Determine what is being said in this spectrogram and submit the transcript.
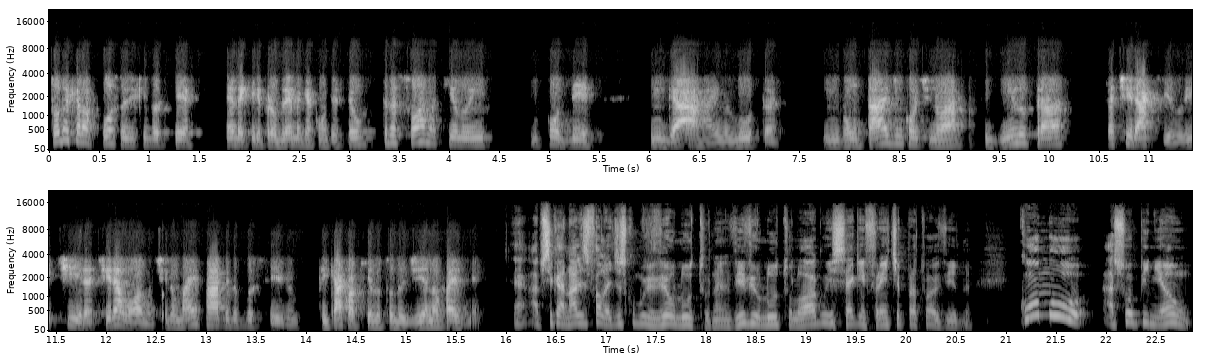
Toda aquela força de que você, né, daquele problema que aconteceu, transforma aquilo em, em poder, em garra, em luta, em vontade em continuar seguindo para tirar aquilo. E tira, tira logo, tira o mais rápido possível. Ficar com aquilo todo dia não faz bem. É, a psicanálise fala disso como viver o luto, né? Vive o luto logo e segue em frente para a tua vida. Como a sua opinião,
